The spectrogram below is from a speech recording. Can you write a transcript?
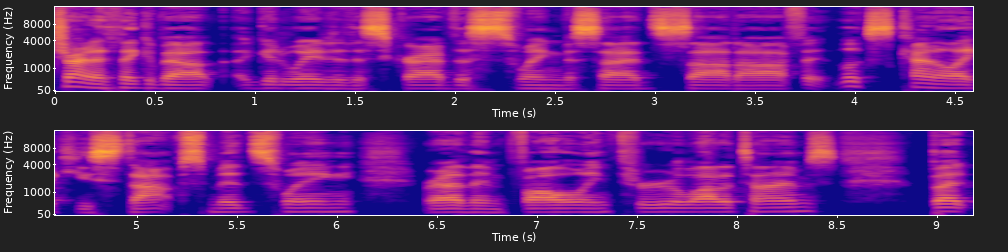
trying to think about a good way to describe the swing besides sawed off. It looks kind of like he stops mid swing rather than following through a lot of times. But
